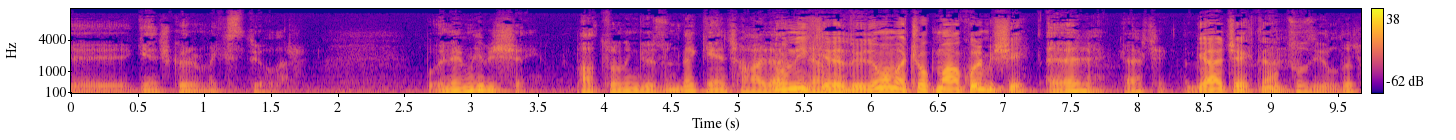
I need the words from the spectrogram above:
e, genç görünmek istiyorlar. Bu önemli bir şey. Patronun gözünde genç hala Onu ilk kere duydum ama çok makul bir şey. Evet gerçekten. Gerçekten. 30 yıldır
